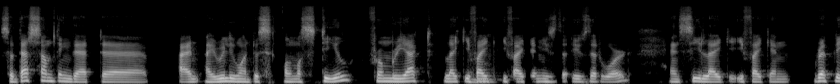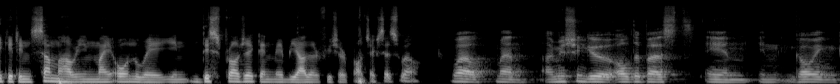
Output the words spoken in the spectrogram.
So that's something that uh, I, I really want to almost steal from react like if mm-hmm. i if i can use, the, use that word and see like if i can replicate it somehow in my own way in this project and maybe other future projects as well well man i'm wishing you all the best in in going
